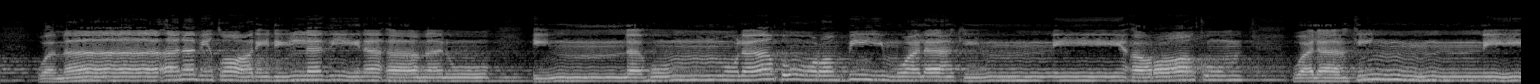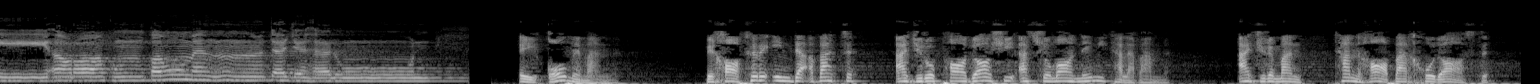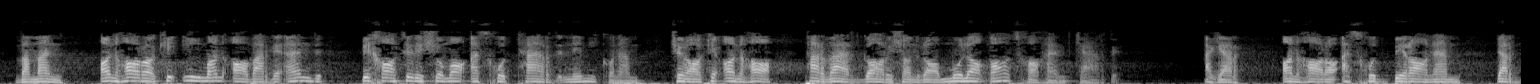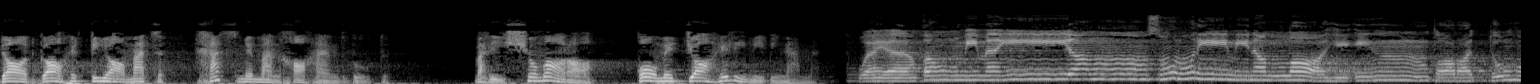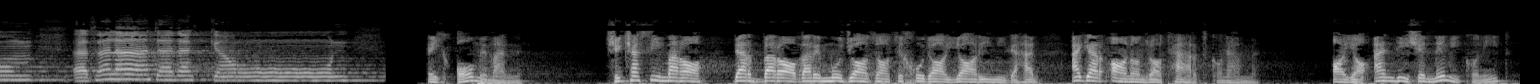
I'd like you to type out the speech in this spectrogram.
وما أنا بطارد الذين آمنوا إنهم ملاقو ربهم ولكني أراكم ولكني أراكم قوما تجهلون ای قوم من به خاطر این دعوت اجر و پاداشی از شما نمی طلبم اجر من تنها بر خداست. و من آنها را که ایمان آورده اند به خاطر شما از خود ترد نمی کنم چرا که آنها پروردگارشان را ملاقات خواهند کرد. اگر آنها را از خود برانم در دادگاه قیامت خسم من خواهند بود. ولی شما را قوم جاهلی می‌بینم ويا قوم من ينصرني من الله إن طردتهم افلا تذكرون ای قوم من چه کسی مرا در برابر مجازات خدا یاری می‌دهد اگر آنان را ترد کنم آیا اندیشه نمی کنید؟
